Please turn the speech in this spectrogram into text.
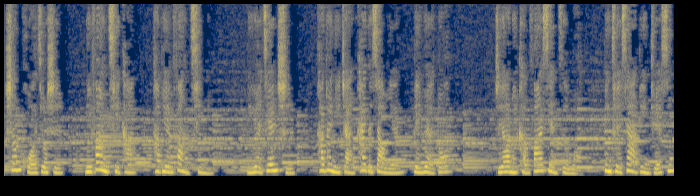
生活就是你放弃他，他便放弃你；你越坚持，他对你展开的笑颜便越多。只要你肯发现自我，并且下定决心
